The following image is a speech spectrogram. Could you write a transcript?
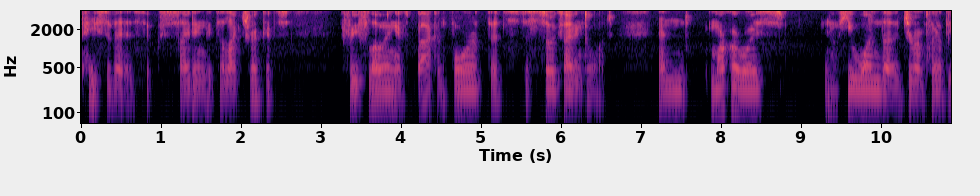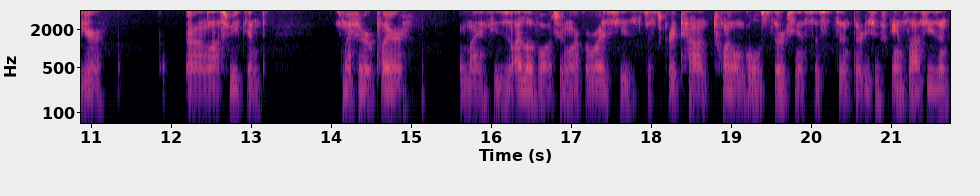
The pace of it is exciting. It's electric. It's free flowing. It's back and forth. It's just so exciting to watch. And Marco Reus, you know, he won the German Player of the Year uh, last week, and he's my favorite player. My he's I love watching Marco Reus. He's just a great talent. 21 goals, 13 assists in 36 games last season,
